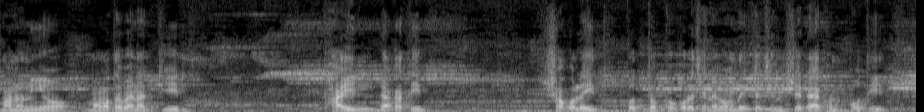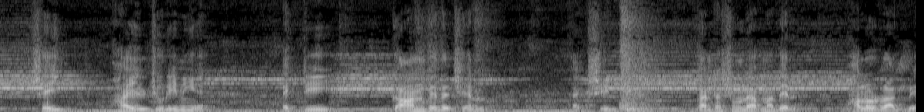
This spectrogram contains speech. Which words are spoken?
মাননীয় মমতা ব্যানার্জির ফাইল ডাকাতির সকলেই প্রত্যক্ষ করেছেন এবং দেখেছেন, সেটা এখন অতীত। সেই ফাইল চুরি নিয়ে একটি গান বেঁধেছেন এক শিল্পী। গানটা শুনলে আপনাদের ভালো লাগবে।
